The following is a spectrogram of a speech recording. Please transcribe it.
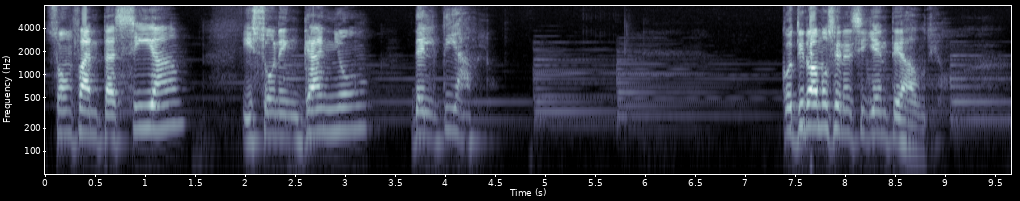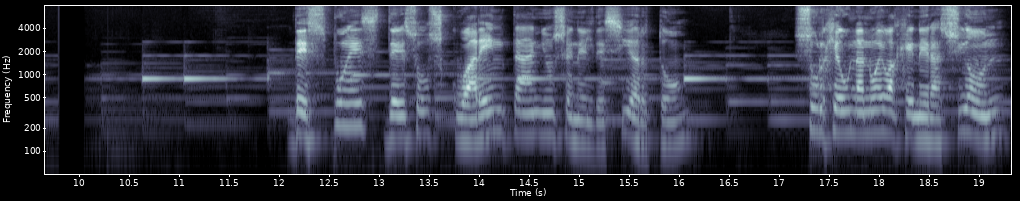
son fantasía y son engaño del diablo. Continuamos en el siguiente audio. Después de esos 40 años en el desierto, surge una nueva generación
